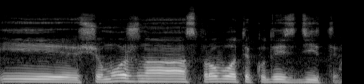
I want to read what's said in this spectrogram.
і що можна спробувати кудись діти.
